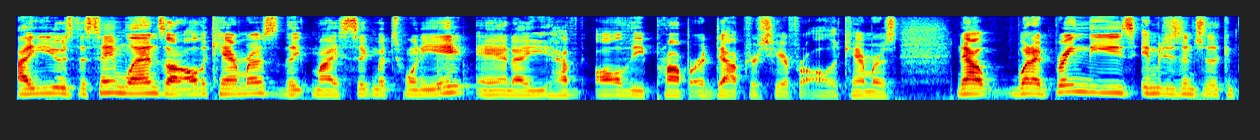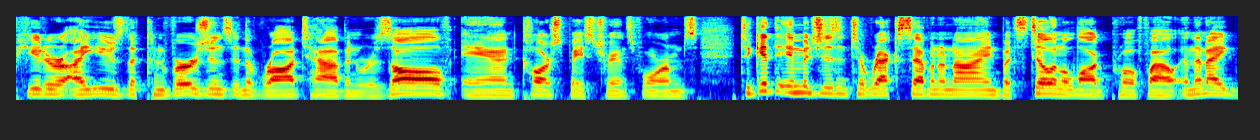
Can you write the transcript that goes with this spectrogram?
I use the same lens on all the cameras, the, my Sigma 28, and I have all the proper adapters here for all the cameras. Now, when I bring these images into the computer, computer, I use the conversions in the raw tab in resolve and color space transforms to get the images into Rec 709, but still in a log profile. And then I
